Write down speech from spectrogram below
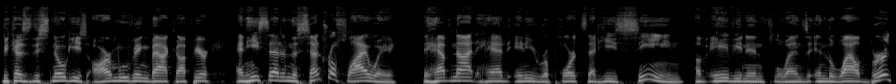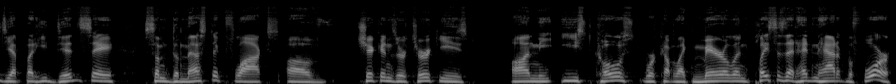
because the snow geese are moving back up here. And he said in the central flyway, they have not had any reports that he's seen of avian influenza in the wild birds yet, but he did say some domestic flocks of chickens or turkeys on the east coast were coming, like Maryland, places that hadn't had it before,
